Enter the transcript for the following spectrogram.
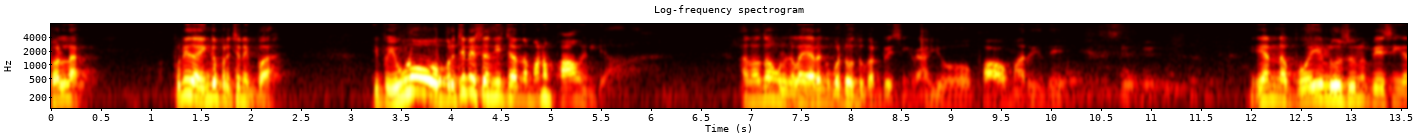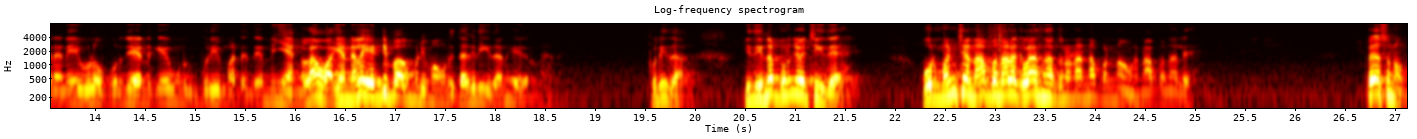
சொல்ல. புரியுதா? எங்கே பிரச்சனை இப்போ? இப்போ இவ்வளோ பிரச்சனை சந்திச்ச அந்த மனம் பாவம் இல்லையா? அதனால தான் உங்களுக்கெல்லாம் இறக்கப்பட்டு வந்து உட்காந்து பேசிக்கிறேன். ஐயோ பாவமாக இருக்குது. என்னை போய் லூசுன்னு பேசிக்கிறேனே இவ்வளோ புரிஞ்சு எனக்கே உனக்கு புரிய மாட்டேங்குது. நீங்கள் எங்கெல்லாம் என்னெல்லாம் எட்டி பார்க்க முடியுமா? உனக்கு தகுதிக்குதான்னு கேட்குறேன் நான். புரியுதா? இது என்ன புரிஞ்சு வச்சுக்குதே? ஒரு மனுஷன் நாற்பது நாள் கிளாஸ் நடத்தணும்னா என்ன பண்ணோம் அவன்? நாற்பது நாள். பேசணும்.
